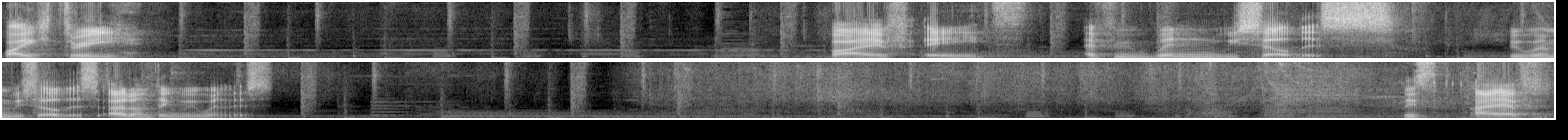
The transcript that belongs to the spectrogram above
Pyke 3. 5, 8. If we win, we sell this we win, we sell this. I don't think we win this. At least I have,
